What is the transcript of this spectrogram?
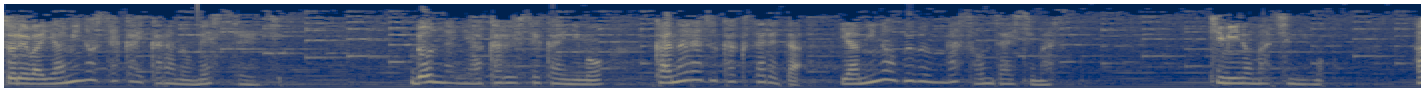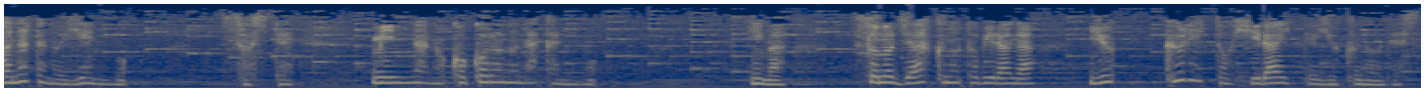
それは闇の世界からのメッセージ。どんなに明るい世界にも必ず隠された闇の部分が存在します。君の街にもあなたの家にもそしてみんなの心の中にも今その邪悪の扉がゆっくりと開いてゆくのです。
